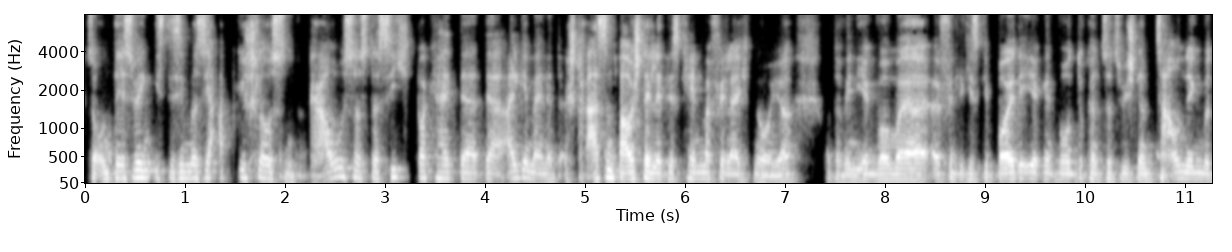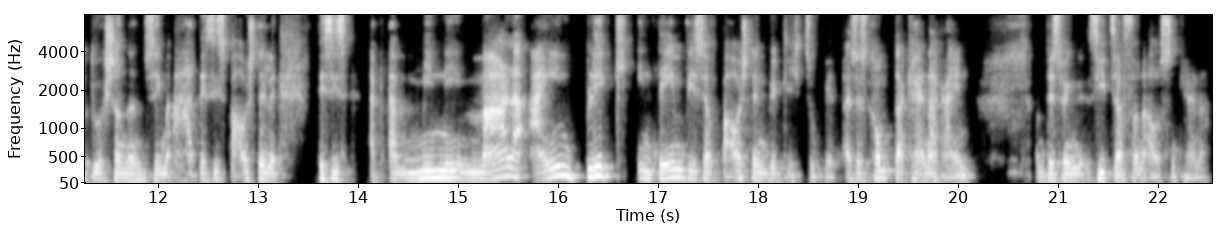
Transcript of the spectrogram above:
So, und deswegen ist das immer sehr abgeschlossen. Raus aus der Sichtbarkeit der, der allgemeinen der Straßenbaustelle, das kennen wir vielleicht noch, ja. Oder wenn irgendwo mal ein öffentliches Gebäude irgendwo und du kannst so zwischen einem Zaun irgendwo durchschauen, dann sehen wir, ah, das ist Baustelle. Das ist ein, ein minimaler Einblick in dem, wie es auf Baustellen wirklich zugeht. Also es kommt da keiner rein. Und deswegen sieht es auch von außen keiner.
